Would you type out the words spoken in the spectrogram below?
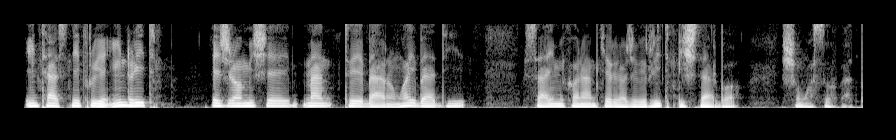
این تصنیف روی این ریتم اجرا میشه. من توی برنامه های بعدی سعی می‌کنم که راجع به ریتم بیشتر با شما صحبت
